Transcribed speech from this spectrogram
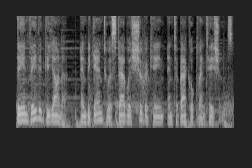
They invaded Guyana, and began to establish sugarcane and tobacco plantations.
